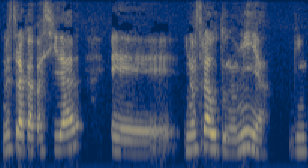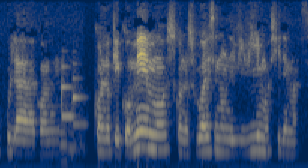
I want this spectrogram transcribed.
nuestra capacidad y nuestra autonomía vinculada con, con, lo que comemos, con los lugares en donde vivimos y demás.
